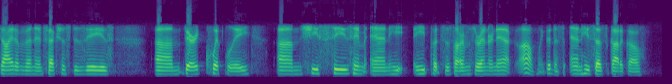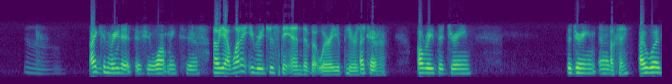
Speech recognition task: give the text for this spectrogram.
died of an infectious disease um, very quickly, um, she sees him and he he puts his arms around her neck. Oh my goodness! And he says, "Gotta go." Oh. I can read it if you want me to. Oh yeah, why don't you read just the end of it where he appears Okay. to her? I'll read the dream. The dream. Uh, Okay. I was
